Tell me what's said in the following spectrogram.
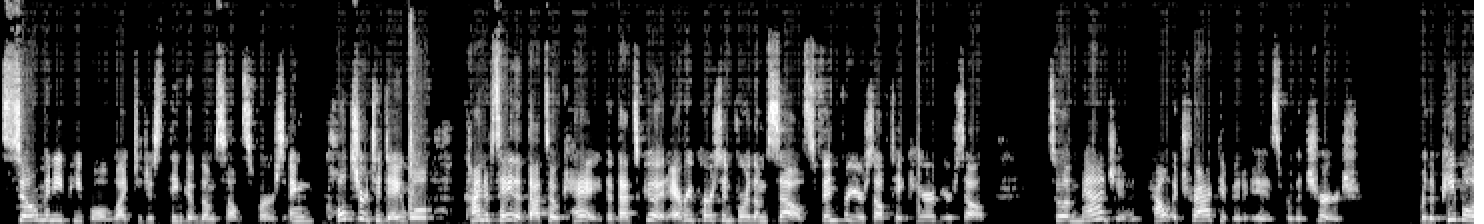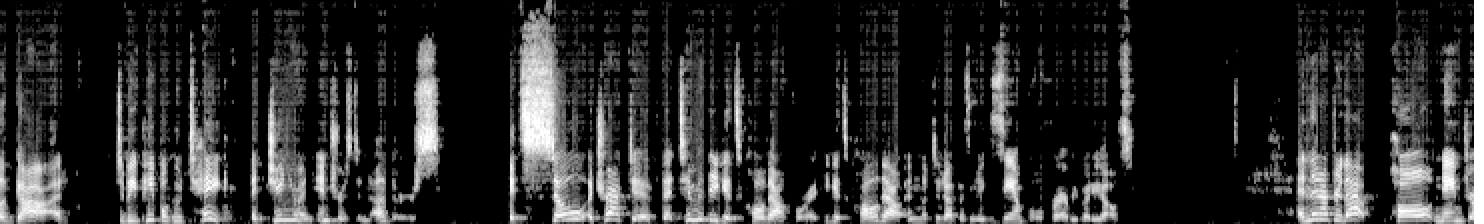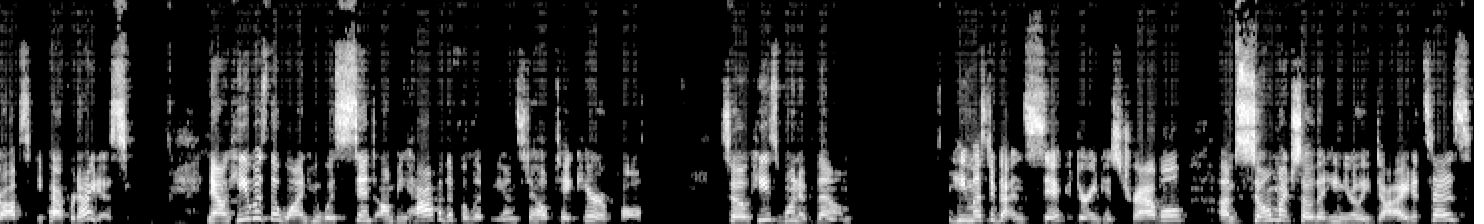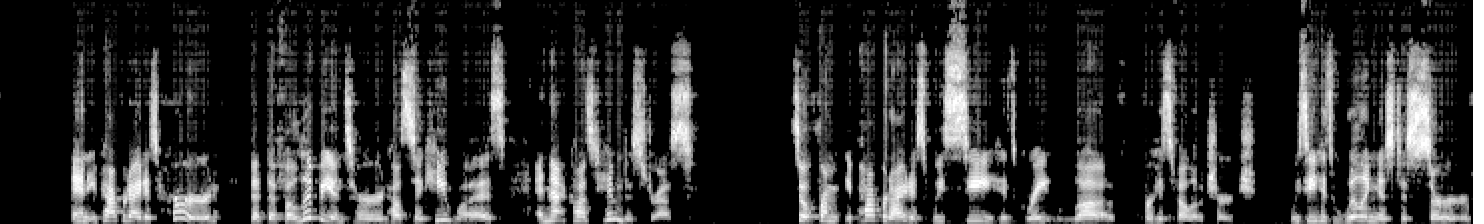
so many people like to just think of themselves first. And culture today will kind of say that that's okay, that that's good. Every person for themselves. Fend for yourself, take care of yourself. So imagine how attractive it is for the church for the people of God to be people who take a genuine interest in others. it's so attractive that Timothy gets called out for it. He gets called out and lifted up as an example for everybody else. And then after that, Paul name drops Epaphroditus. Now, he was the one who was sent on behalf of the Philippians to help take care of Paul. So he's one of them. He must have gotten sick during his travel, um, so much so that he nearly died, it says. And Epaphroditus heard that the Philippians heard how sick he was, and that caused him distress. So from Epaphroditus, we see his great love for his fellow church. We see his willingness to serve.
